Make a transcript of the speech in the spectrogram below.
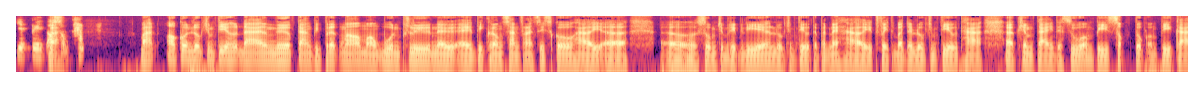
ជាពេលដ៏សំខាន់ បាទអរគុណលោកជំទាវដែលងើបតាំងពីព្រឹកមកម៉ោង4ភ្លឺនៅទីក្រុង San Francisco ហើយសូមជម្រាបលាលោកជំទាវតែប៉ុណ្ណេះហើយអ្វីត្បិតតែលោកជំទាវថាខ្ញុំតែងតែសួរអំពីសុខទុក្ខអំពីការ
